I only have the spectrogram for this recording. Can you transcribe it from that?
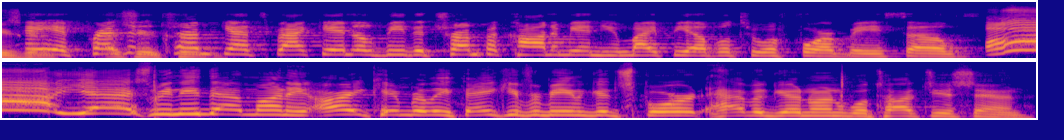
Jimmy's going Hey, if President Trump gets back in, it'll be the Trump economy, and you might be able to afford me. So Oh yes, we need that money. All right, Kimberly, thank you for being a good sport. Have a good one. We'll talk to you soon.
